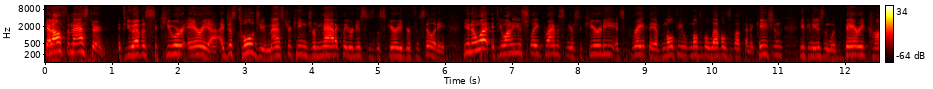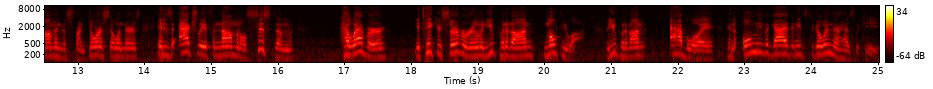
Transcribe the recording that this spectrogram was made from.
Get off the master if you have a secure area. I just told you, master keying dramatically reduces the security of your facility. You know what? If you want to use Schlage Primus in your security, it's great. They have multi, multiple levels of authentication. You can use them with very common just front door cylinders. It is actually a phenomenal system. However, you take your server room and you put it on Mul-T-Lock, or you put it on Abloy, and only the guy that needs to go in there has the key.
